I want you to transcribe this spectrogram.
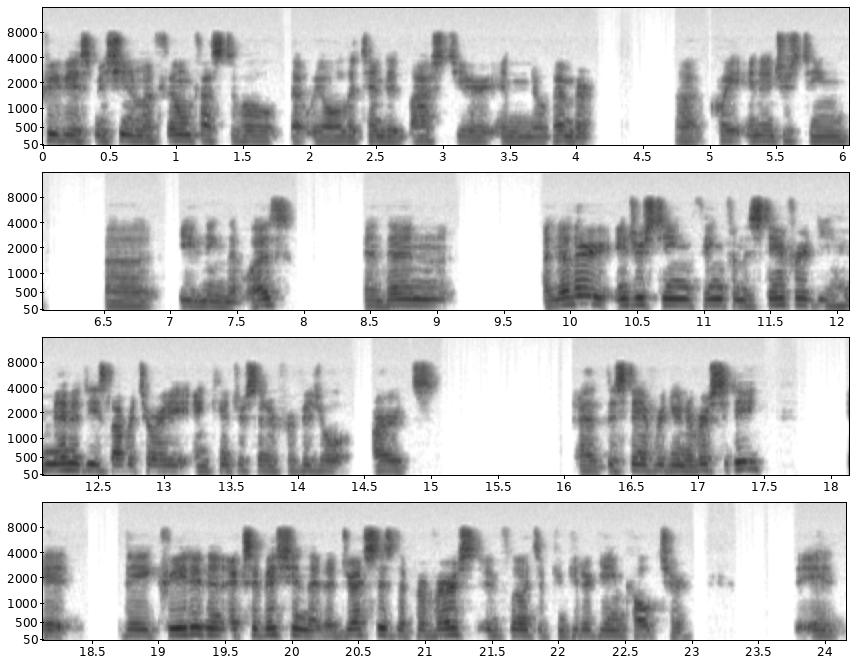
previous Machinima Film Festival that we all attended last year in November. Uh, quite an interesting uh, evening that was. And then another interesting thing from the Stanford Humanities Laboratory and Cantor Center for Visual Arts at the Stanford University. It they created an exhibition that addresses the perverse influence of computer game culture. It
